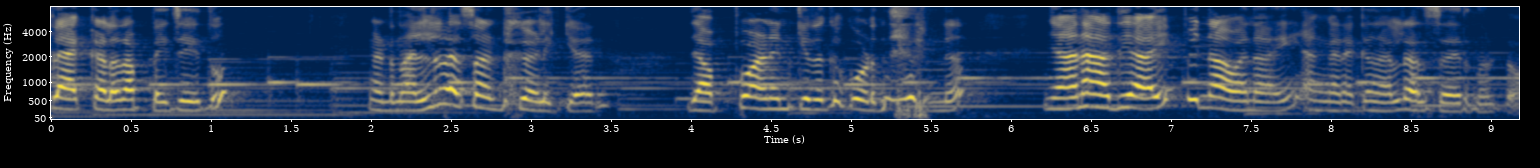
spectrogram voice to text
ബ്ലാക്ക് കളർ അപ്ലൈ ചെയ്തു. കണ്ടോ നല്ല രസമായിട്ട് കളിക്കാൻ. ജപ്പമാണ് എനിക്കിതൊക്കെ കൊടുത്തിരുന്നത്. ഞാൻ ആദ്യമായി പിന്നെ അവനായി. അങ്ങനെയൊക്കെ നല്ല രസമായിരുന്നു കേട്ടോ.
